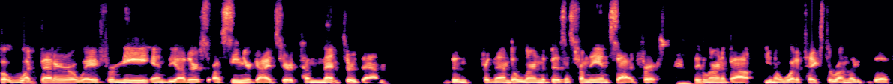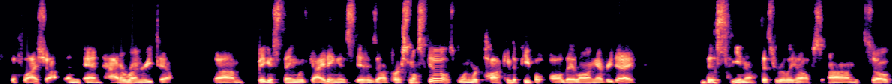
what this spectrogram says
But what better way for me and the others, our senior guides here, to mentor them than for them to learn the business from the inside first. Mm. They learn about you know what it takes to run the the, the fly shop and and how to run retail um, biggest thing with guiding is is our personal skills. When we're talking to people all day long, every day, this you know this really helps. Um, so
